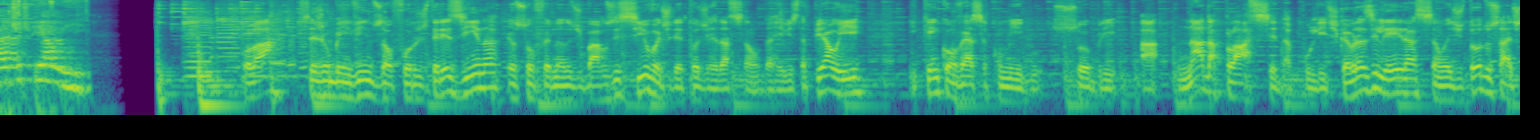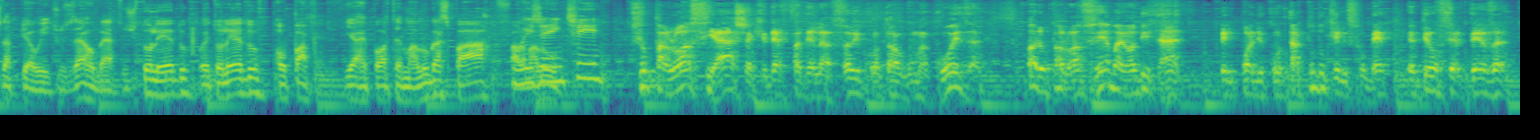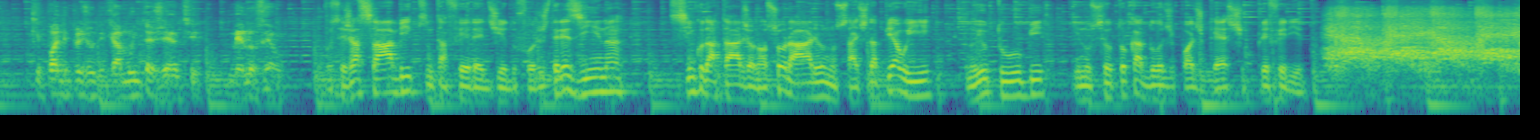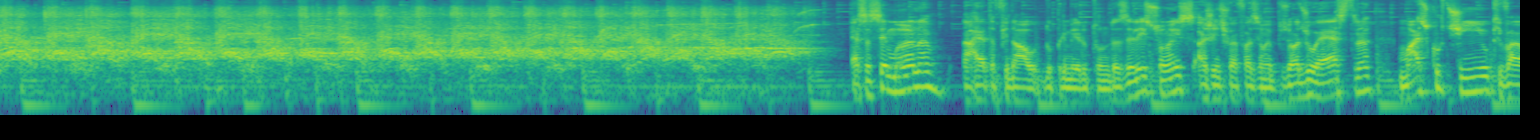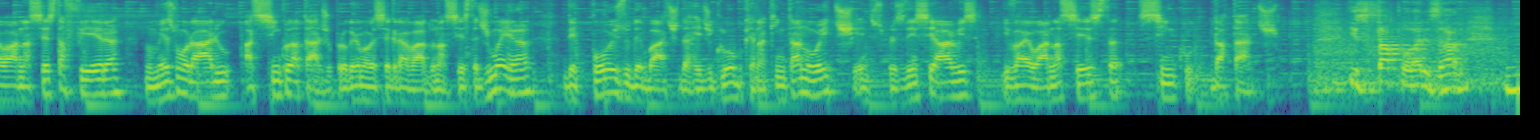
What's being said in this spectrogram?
Rádio Piauí. Olá, sejam bem-vindos ao Foro de Teresina. Eu sou Fernando de Barros e Silva, diretor de redação da revista Piauí. E quem conversa comigo sobre a nada plácida política brasileira são o editor do site da Piauí, José Roberto de Toledo. Oi, Toledo. Opa. E a repórter Malu Gaspar. Fala, Oi, Malu. gente. Se o Palocci acha que deve fazer nação e contar alguma coisa, olha, o Palocci é maior de idade. Ele pode contar tudo o que ele souber. Eu tenho certeza que pode prejudicar muita gente, menos eu. Você já sabe, quinta-feira é dia do Foro de Teresina, 5 da tarde é o nosso horário, no site da Piauí, no YouTube e no seu tocador de podcast preferido. Essa semana, na reta final do primeiro turno das eleições, a gente vai fazer um episódio extra, mais curtinho, que vai ao ar na sexta-feira, no mesmo horário, às 5 da tarde. O programa vai ser gravado na sexta de manhã, depois do debate da Rede Globo, que é na quinta noite, entre os presidenciáveis, e vai ao ar na sexta, 5 da tarde. Está polarizado.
